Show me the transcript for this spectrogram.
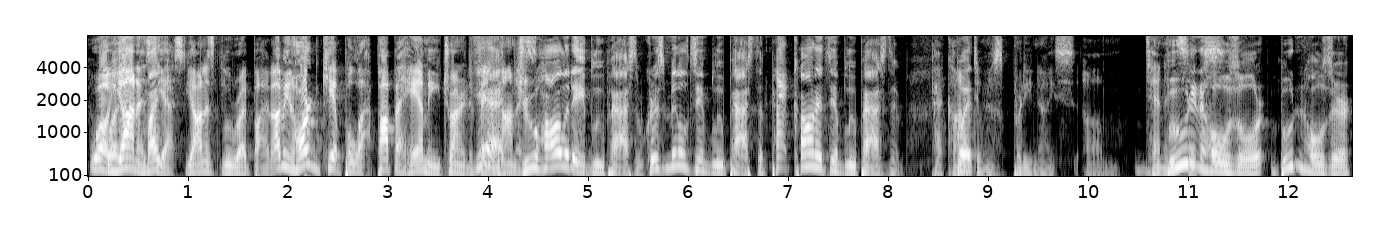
Well, but Giannis, Mike, yes, Giannis blew right by him. I mean, Harden can't pull out Papa Hammy trying to defend yeah, Giannis. Jrue Holiday blew past him. Khris Middleton blew past him. Pat Connaughton blew past him. Pat But- Connaughton was pretty nice. Um, ten. Budenholzer, Budenholzer.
